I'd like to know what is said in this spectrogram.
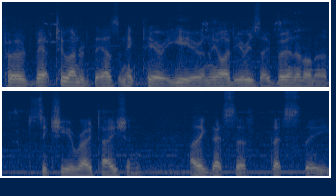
for about 200,000 hectare a year, and the idea is they burn it on a six-year rotation. I think that's the that's the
